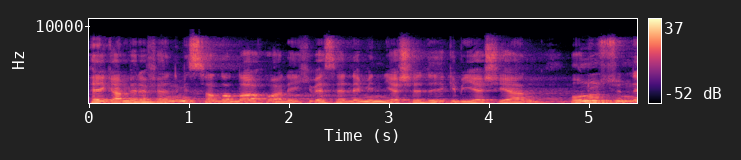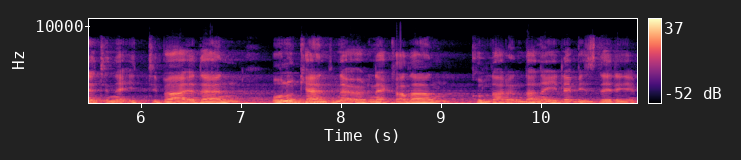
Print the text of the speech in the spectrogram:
Peygamber Efendimiz sallallahu aleyhi ve sellemin yaşadığı gibi yaşayan, onun sünnetine ittiba eden, onu kendine örnek alan kullarından eyle bizleri.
